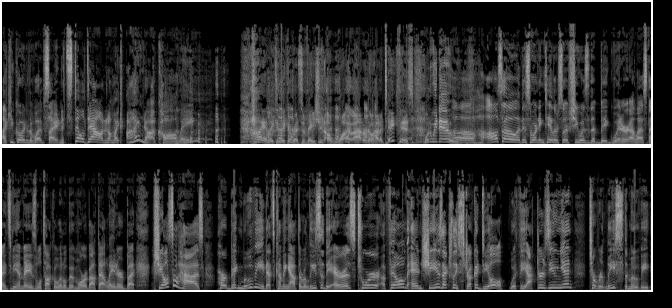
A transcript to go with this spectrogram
I keep going to the website, and it's still down. And I'm like, I'm not calling. Hi, I'd like to make a reservation. Wha- I don't know how to take this. What do we do? Uh, also, this morning, Taylor Swift, she was the big winner at last night's VMAs. We'll talk a little bit more about that later. But she also has her big movie that's coming out, the release of the Eras Tour uh, film. And she has actually struck a deal with the Actors Union to release the movie.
